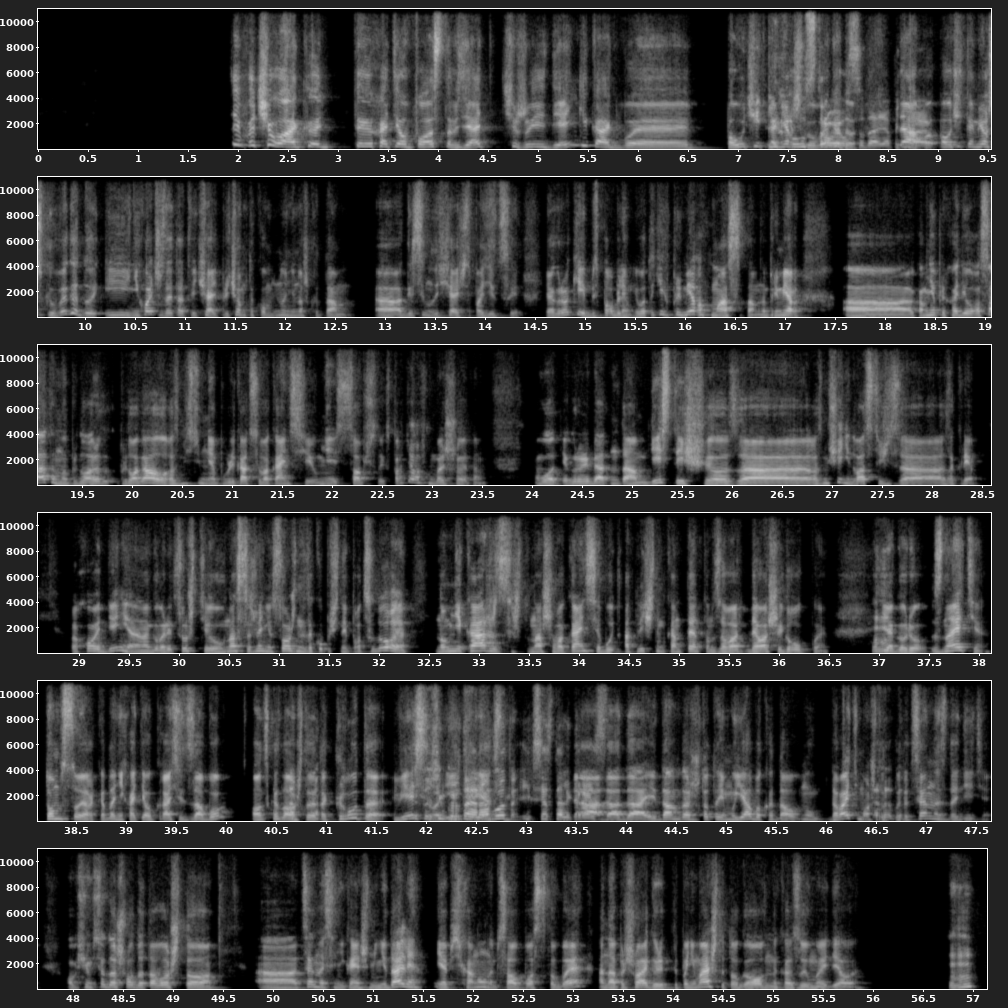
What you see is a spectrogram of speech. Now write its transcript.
Типа, чувак, ты хотел просто взять чужие деньги, как бы получить коммерческую выгоду. Да, я да, получить коммерческую выгоду и не хочешь за это отвечать. Причем таком, ну, немножко там а, агрессивно защищающей позиции. Я говорю, окей, без проблем. И вот таких примеров масса. Там, например, а, ко мне приходил Росатом и предлагал, предлагал разместить мне публикацию вакансии. У меня есть сообщество экспортеров небольшое там. Вот, я говорю, ребят, ну там 10 тысяч за размещение, 20 тысяч за закреп. Проходит день, и она говорит, слушайте, у нас, к сожалению, сложные закупочные процедуры, но мне кажется, что наша вакансия будет отличным контентом для вашей группы. Угу. Я говорю, знаете, Том Сойер, когда не хотел красить забор, он сказал, что это круто, весело Это очень крутая интересно. работа, и все стали красить. Да, да, да, и там даже что-то ему яблоко дал. Ну, давайте, может, какую-то ценность дадите. В общем, все дошло до того, что а, ценность они, конечно, мне не дали. Я психанул, написал пост ФБ. Она пришла и говорит, ты понимаешь, что это уголовно наказуемое дело? Угу.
